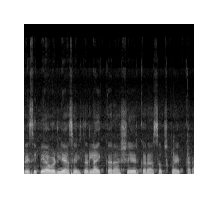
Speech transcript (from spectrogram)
रेसिपी आवडली असेल तर लाईक करा शेअर करा सबस्क्राईब करा.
